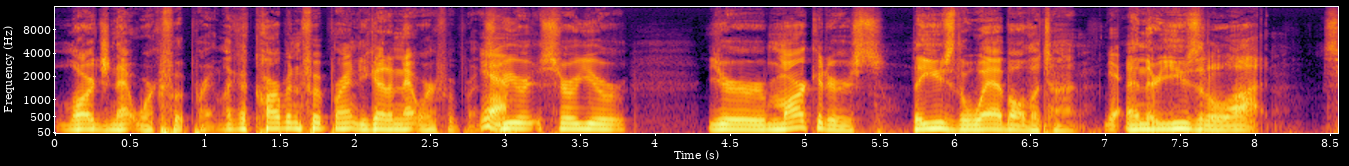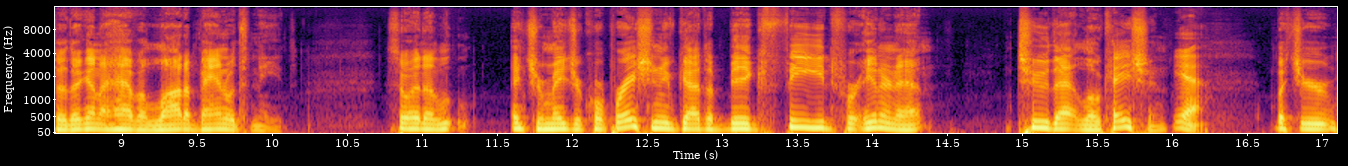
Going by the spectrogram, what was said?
large network footprint, like a carbon footprint. You got a network footprint. Yeah. So, your, so your your marketers they use the web all the time, yeah. and they're using it a lot. So they're going to have a lot of bandwidth needs. So at a at your major corporation, you've got a big feed for internet to that location. Yeah. But your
